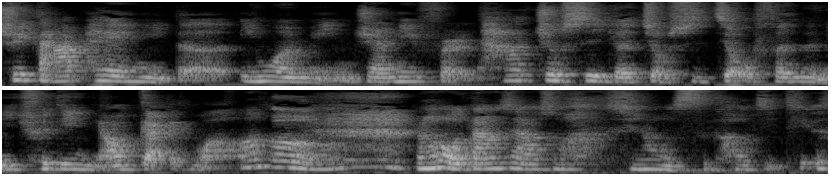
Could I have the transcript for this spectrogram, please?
去搭配你的英文名 Jennifer，它就是一个九十九分的，你确定你要改吗？嗯，然后我当下说，先让我思考几天。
